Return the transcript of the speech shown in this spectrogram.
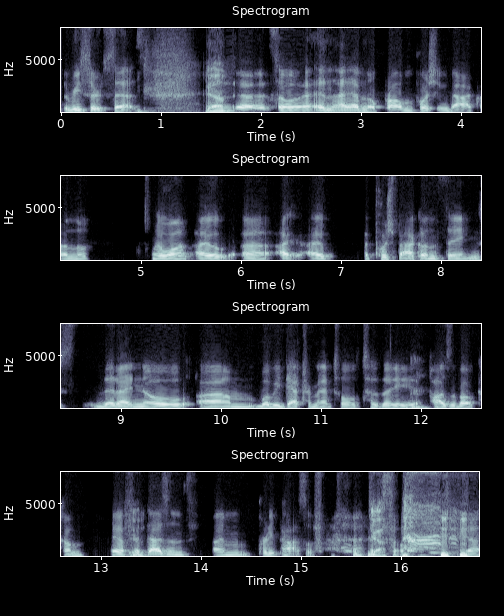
the research says. Yeah. And, uh, so, and I have no problem pushing back on those. I want, I, uh, I, I, I push back on things that I know um, will be detrimental to the positive outcome. If Yeah. it doesn't, I'm pretty passive. Yeah. so, yeah.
